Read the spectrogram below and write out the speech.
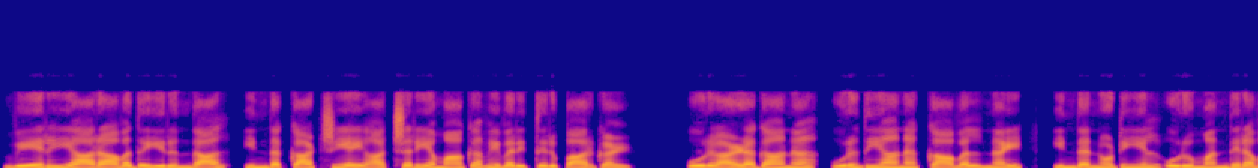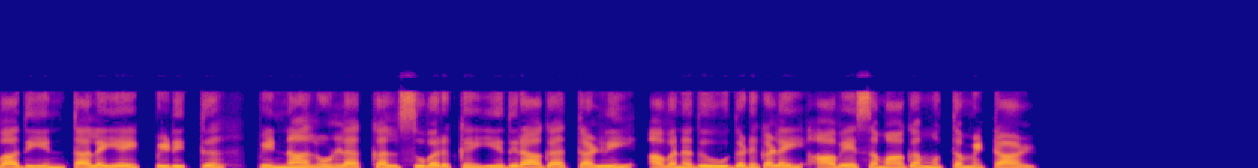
வேறு யாராவது இருந்தால் இந்த காட்சியை ஆச்சரியமாக விவரித்திருப்பார்கள். ஒரு அழகான உறுதியான காவல் நைட் இந்த நொடியில் ஒரு மந்திரவாதியின் தலையை பிடித்து பின்னால் உள்ள கல் சுவருக்கு எதிராக தள்ளி அவனது உதடுகளை ஆவேசமாக முத்தமிட்டாள்.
